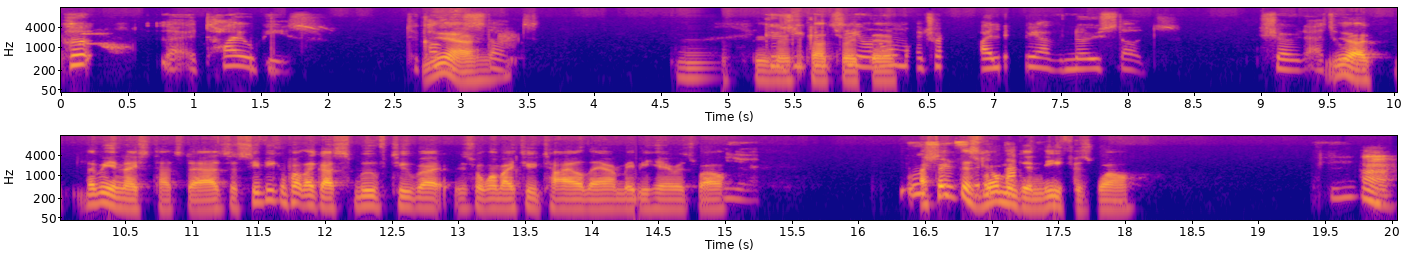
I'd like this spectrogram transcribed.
put like a tile piece to cover Yeah. the studs. Because nice you can see right on there. all my trains, I literally have no studs showed at Yeah, all. Yeah, that'd be a nice touch to add. So see if you can put like a smooth two by just a one by two tile there, maybe here as well. Yeah. I think there's room back, underneath as well. but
